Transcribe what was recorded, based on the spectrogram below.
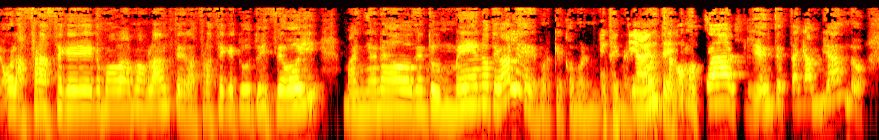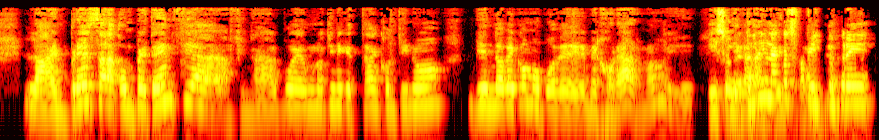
o la frase que, como vamos a hablar antes, la frase que tú utilices hoy, mañana o dentro de un mes no te vale, porque como el Efectivamente. Está como está, el cliente está cambiando, la empresa, la competencia, al final, pues uno tiene que estar en continuo viendo a ver cómo puede mejorar, ¿no? Y, y sobre todo hay una cosa que siempre,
